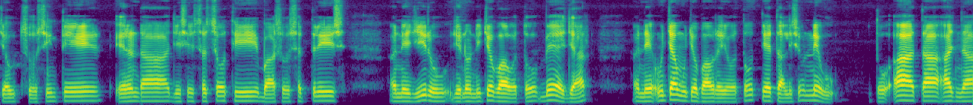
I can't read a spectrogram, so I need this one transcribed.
ચૌદસો સિત્તેર, એરંડા જે છે છસોથી બારસો છત્રીસ અને જીરું જેનો નીચો ભાવ હતો બે હજાર અને ઊંચા ઊંચો ભાવ રહ્યો હતો તેતાલીસો નેવું. તો આ હતા આજના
